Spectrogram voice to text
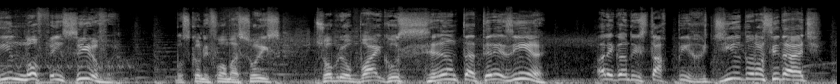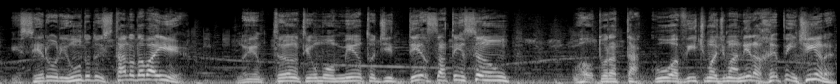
inofensiva, buscando informações sobre o bairro Santa Terezinha, alegando estar perdido na cidade e ser oriundo do estado da Bahia. No entanto, em um momento de desatenção, o autor atacou a vítima de maneira repentina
